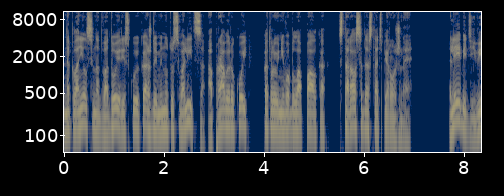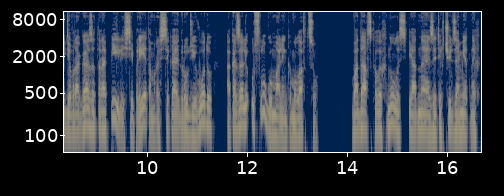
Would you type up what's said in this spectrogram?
наклонился над водой, рискуя каждую минуту свалиться, а правой рукой, в которой у него была палка, старался достать пирожное. Лебеди, видя врага, заторопились и при этом, рассекая грудью воду, оказали услугу маленькому ловцу. Вода всколыхнулась, и одна из этих чуть заметных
